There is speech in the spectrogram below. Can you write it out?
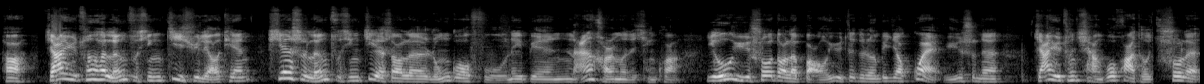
好，贾雨村和冷子兴继续聊天。先是冷子兴介绍了荣国府那边男孩们的情况。由于说到了宝玉这个人比较怪，于是呢，贾雨村抢过话头，说了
